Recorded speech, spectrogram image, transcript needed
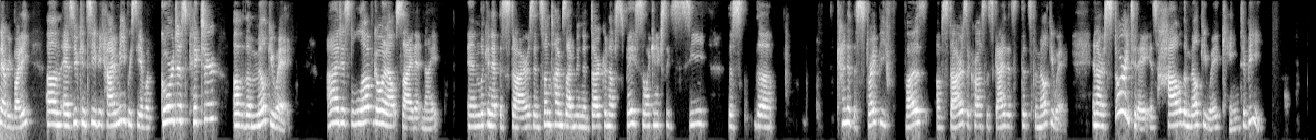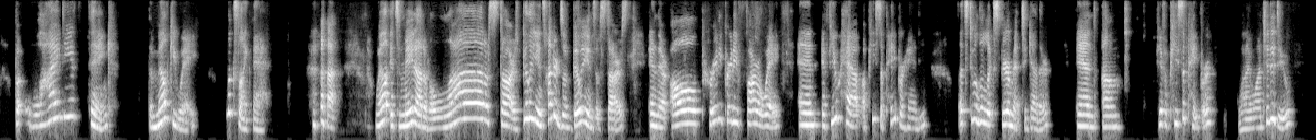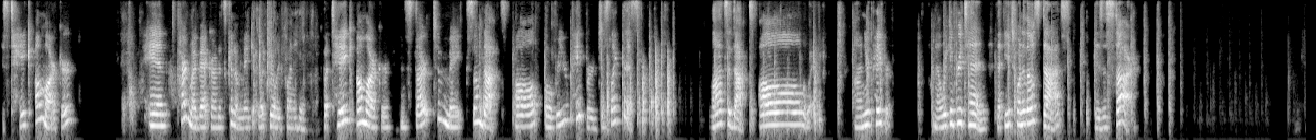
Morning, everybody. Um, as you can see behind me, we see a gorgeous picture of the Milky Way. I just love going outside at night and looking at the stars. And sometimes I'm in a dark enough space so I can actually see this the kind of the stripy fuzz of stars across the sky that's that's the Milky Way. And our story today is how the Milky Way came to be. But why do you think the Milky Way looks like that? well, it's made out of a lot of stars, billions, hundreds of billions of stars, and they're all pretty, pretty far away. And if you have a piece of paper handy, let's do a little experiment together. And um, if you have a piece of paper, what I want you to do is take a marker and pardon my background, it's going to make it look really funny here. But take a marker and start to make some dots all over your paper, just like this. Lots of dots all the way on your paper. Now we can pretend that each one of those dots is a star.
